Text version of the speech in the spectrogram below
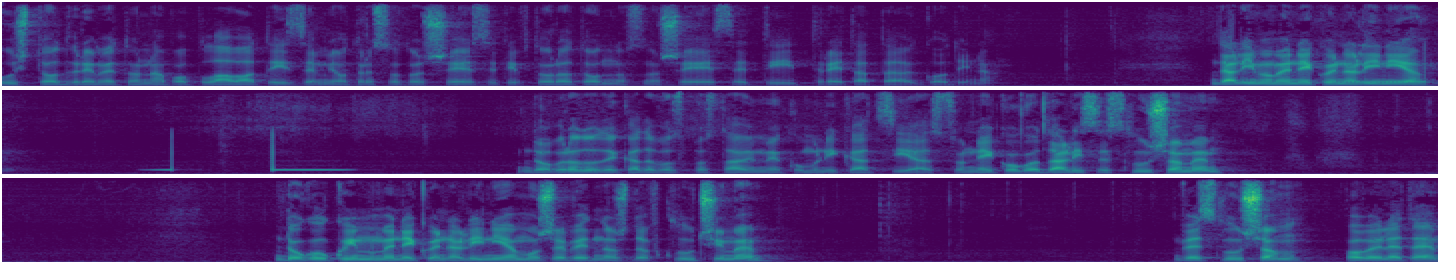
уште од времето на поплавата и земјотресот од 62-та, односно 63-та година. Дали имаме некој на линија? Добро, додека да воспоставиме комуникација со некого, дали се слушаме? Доколку имаме некој на линија, може веднаш да вклучиме. Ве слушам, повелете.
